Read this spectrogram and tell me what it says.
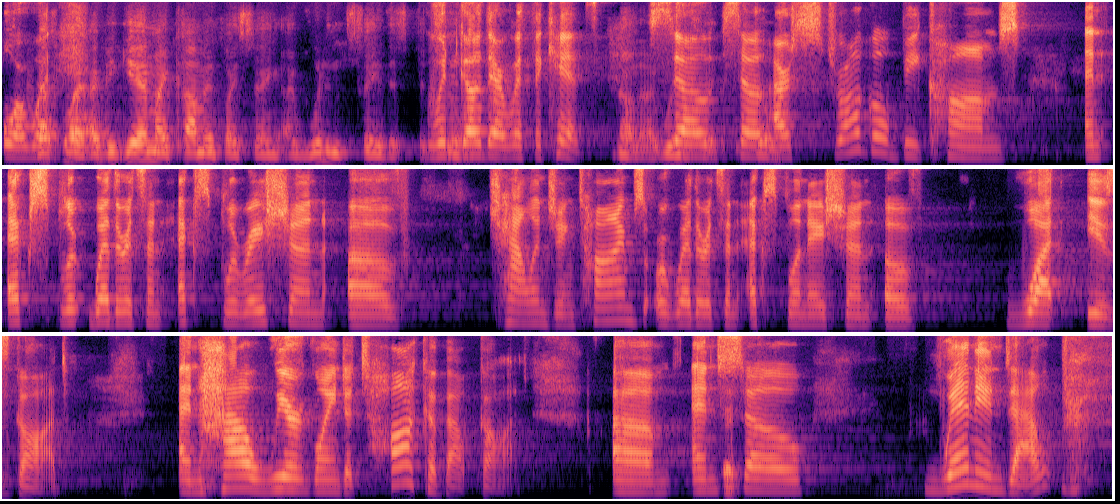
or what That's why I began my comment by saying I wouldn't say this to wouldn't go there with the kids. No, no, I wouldn't so so our struggle becomes an explore whether it's an exploration of challenging times or whether it's an explanation of what is god and how we're going to talk about god. Um, and so when in doubt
